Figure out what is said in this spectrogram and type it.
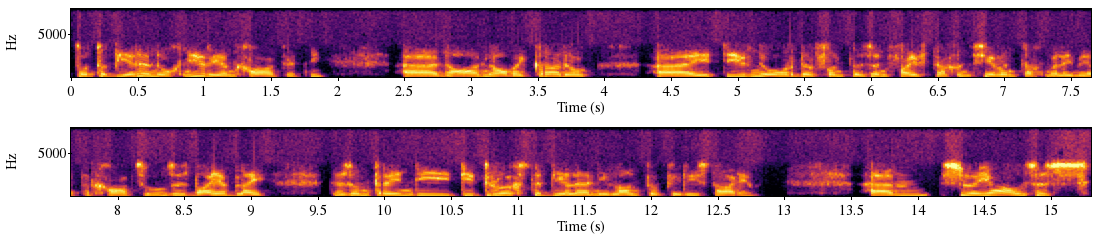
tot op hede nog nie reën gehad het nie. Uh daar naby Kraddock uh het hier 'n orde van tussen 50 en 70 mm gehad. So ons is baie bly. Dis omtrent die die droogste dele in die land op hierdie stadium. Ehm um, so ja, ons is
